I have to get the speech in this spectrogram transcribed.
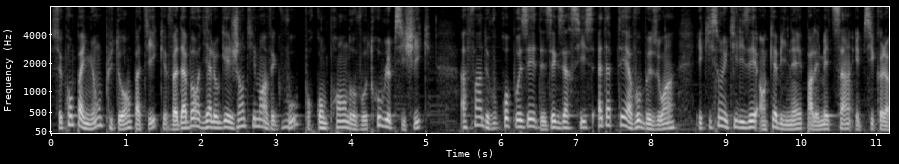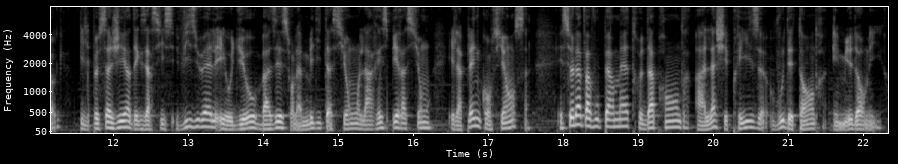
Ce compagnon plutôt empathique va d'abord dialoguer gentiment avec vous pour comprendre vos troubles psychiques afin de vous proposer des exercices adaptés à vos besoins et qui sont utilisés en cabinet par les médecins et psychologues. Il peut s'agir d'exercices visuels et audio basés sur la méditation, la respiration et la pleine conscience, et cela va vous permettre d'apprendre à lâcher prise, vous détendre et mieux dormir.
